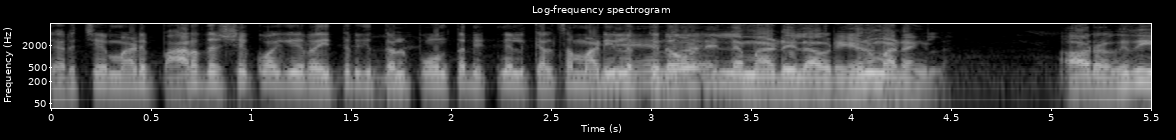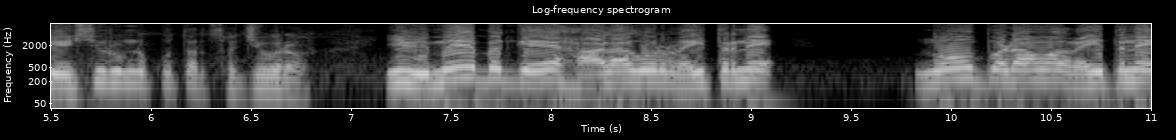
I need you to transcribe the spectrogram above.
ಚರ್ಚೆ ಮಾಡಿ ಪಾರದರ್ಶಕವಾಗಿ ರೈತರಿಗೆ ತಲುಪುವಂತ ನಿಟ್ಟಿನಲ್ಲಿ ಕೆಲಸ ಮಾಡಿಲ್ಲತ್ತಿರೋ ಮಾಡಿಲ್ಲ ಮಾಡಿಲ್ಲ ಅವ್ರು ಏನು ಮಾಡಂಗಿಲ್ಲ. ಅವ್ರು ಅಗದಿ ಎ ಸಿ ರೂಮ್ನ ಕೂತಾರ ಸಚಿವರು ಅವ್ರು ಈ ವಿಮೆ ಬಗ್ಗೆ ಹಾಳಾಗೋರು ರೈತರನೇ ನೋವು ಪಡವ ರೈತನೇ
